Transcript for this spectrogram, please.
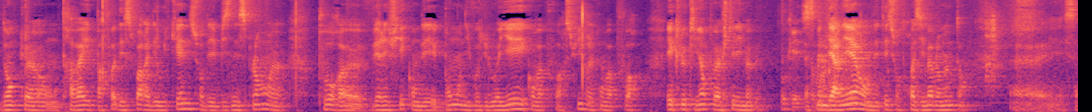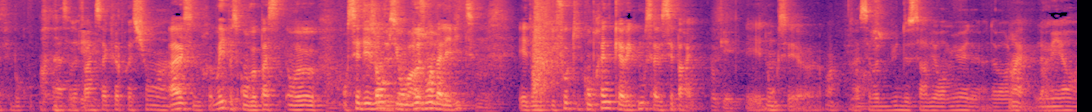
Donc euh, on travaille parfois des soirs et des week-ends sur des business plans euh, pour euh, vérifier qu'on est bon au niveau du loyer et qu'on va pouvoir suivre et qu'on va pouvoir et que le client peut acheter l'immeuble. La semaine marche. dernière, on était sur trois immeubles en même temps. Euh, et ça fait beaucoup. Ah, ça doit Ok. faire une sacrée pression. euh. Ah oui, parce qu'on veut pas. On, veut, on sait des gens qui ont besoin d'aller vite Hmm, et donc il faut qu'ils comprennent qu'avec nous ça- c'est pareil. Et donc c'est euh, voilà. Ouais, c'est votre but de servir au mieux et d'avoir la- Ouais. la Ouais. meilleure. euh,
